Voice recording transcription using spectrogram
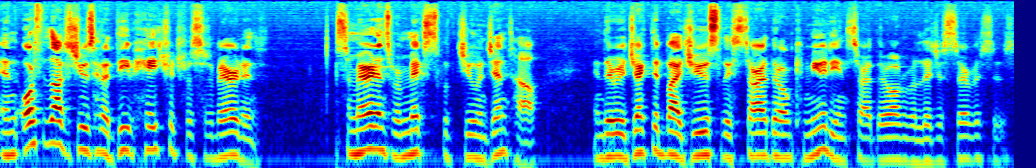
and Orthodox Jews had a deep hatred for Samaritans. Samaritans were mixed with Jew and Gentile and they were rejected by Jews, so they started their own community and started their own religious services.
